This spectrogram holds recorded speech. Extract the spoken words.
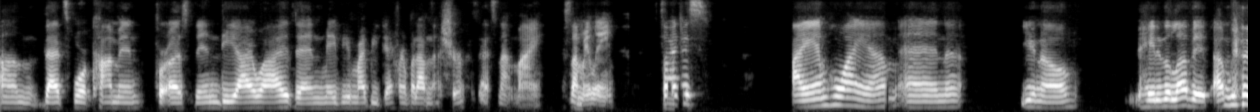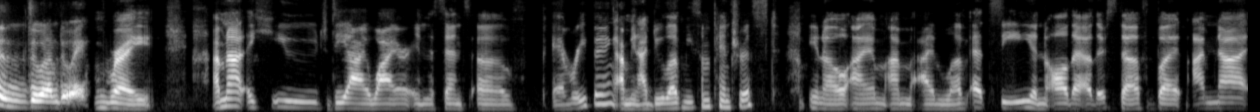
um, that's more common for us than DIY, then maybe it might be different, but I'm not sure because that's not my it's not my lane. So I just I am who I am and you know, hate it or love it, I'm gonna do what I'm doing. Right. I'm not a huge DIYer in the sense of everything. I mean, I do love me some Pinterest. You know, I am I'm I love Etsy and all that other stuff, but I'm not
